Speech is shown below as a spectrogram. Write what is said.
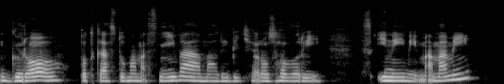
gro podcastu Mama sníva mali byť rozhovory s inými mamami,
